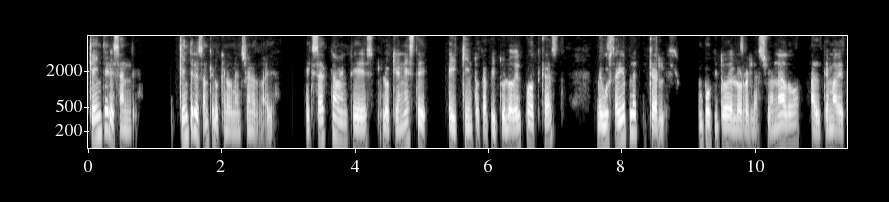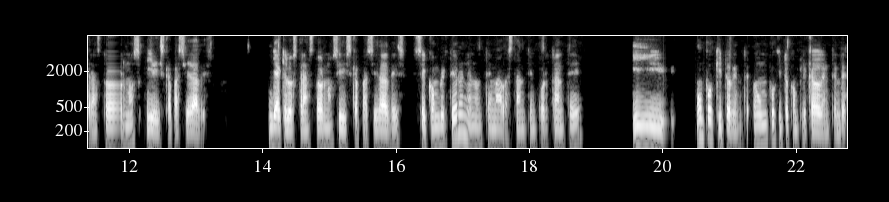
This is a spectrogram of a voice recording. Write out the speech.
Qué interesante, qué interesante lo que nos mencionas, Maya. Exactamente es lo que en este, el quinto capítulo del podcast, me gustaría platicarles un poquito de lo relacionado al tema de trastornos y discapacidades, ya que los trastornos y discapacidades se convirtieron en un tema bastante importante y un poquito, un poquito complicado de entender.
